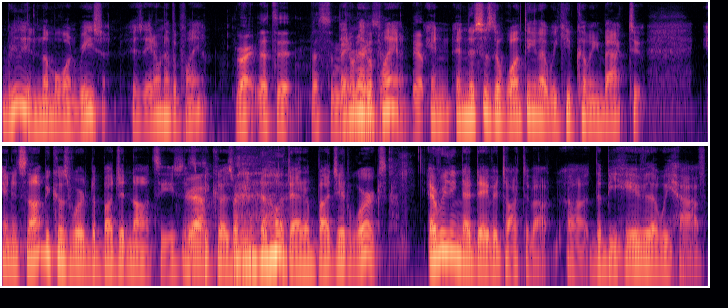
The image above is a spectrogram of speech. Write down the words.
really the number one reason is they don't have a plan. Right. That's it. That's the main They don't have a plan. Yep. And and this is the one thing that we keep coming back to. And it's not because we're the budget Nazis. It's Yeah. because we know that a budget works. Everything that David talked about, uh, the behavior that we have,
